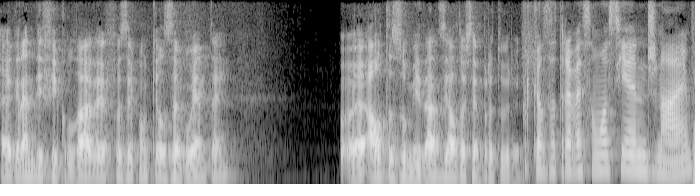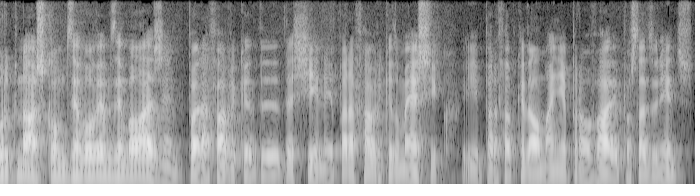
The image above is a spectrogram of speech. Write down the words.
a grande dificuldade é fazer com que eles aguentem eh, altas umidades e altas temperaturas. Porque eles atravessam oceanos, não é? Porque nós, como desenvolvemos embalagem para a fábrica de- da China e para a fábrica do México e para a fábrica da Alemanha, para o VAR e para os Estados Unidos,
